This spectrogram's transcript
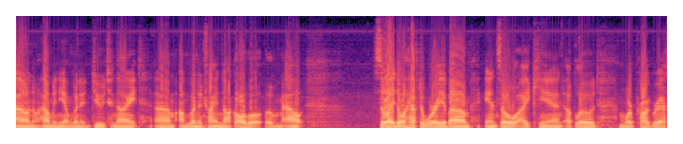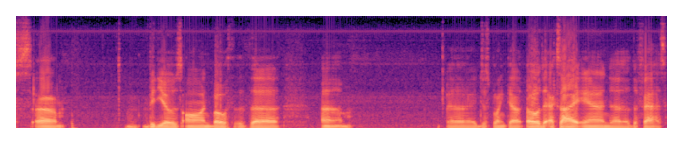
I don't know how many I'm going to do tonight um, I'm going to try and knock all of them out so I don't have to worry about them and so I can upload more progress um, videos on both the um, uh, just blanked out. Oh, the XI and uh, the FAS.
